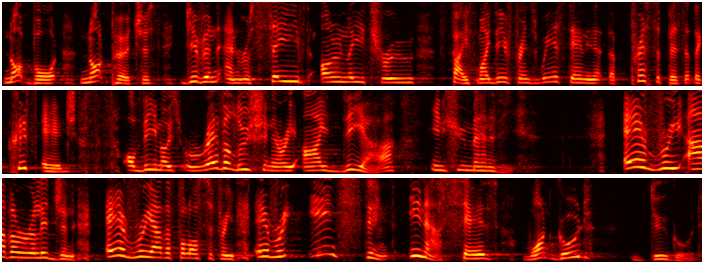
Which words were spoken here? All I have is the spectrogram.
not bought, not purchased, given and received only through faith. My dear friends, we are standing at the precipice, at the cliff edge of the most revolutionary idea in humanity. Every other religion, every other philosophy, every instinct in us says, want good, do good.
